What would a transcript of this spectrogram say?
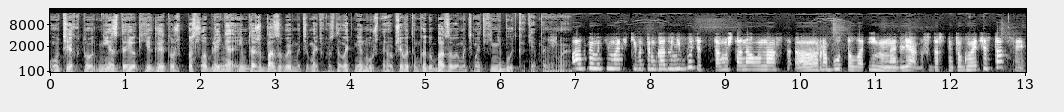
у тех, кто не сдает ЕГЭ, тоже послабление, им даже базовую математику сдавать не нужно. И вообще в этом году базовой математики не будет, как я понимаю. Базовой математики в этом году не будет, потому что она у нас э, работала именно для государственной итоговой аттестации,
